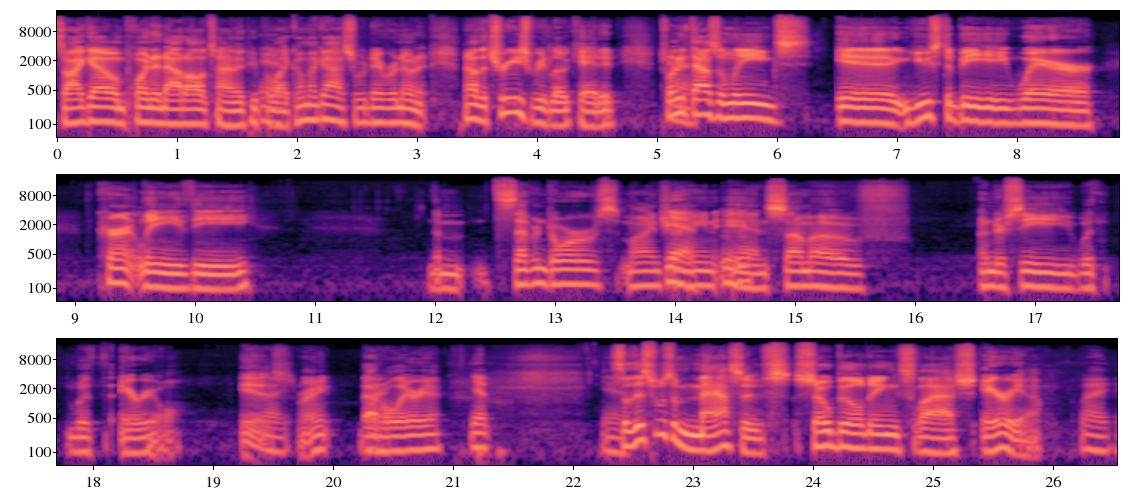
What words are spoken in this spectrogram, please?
So i go and point it out all the time and people are like oh my gosh we've never known it. Now the tree's relocated. 20000 leagues i used to be where currently the the seven dwarves mine Yeah, train mhm. and some of undersea with with ariel is right, Right. that Right. whole area Yep. Yeah. so this was a massive show building slash area Right.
